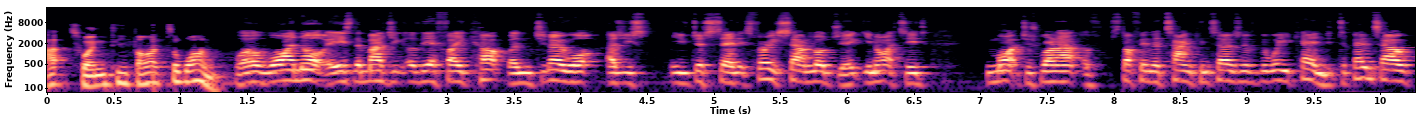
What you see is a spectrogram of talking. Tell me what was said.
at 25 to 1. Well, why not? It is the magic of the FA Cup. And do you know what? As you, you've just said, it's very sound logic. United might just run out of stuff in the tank in terms of the weekend. It depends how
